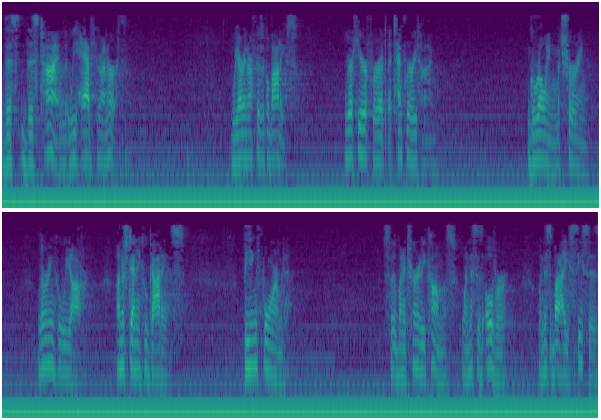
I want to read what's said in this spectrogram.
This, this time that we have here on earth, we are in our physical bodies. We are here for a, a temporary time, growing, maturing, learning who we are, understanding who God is, being formed, so that when eternity comes, when this is over, when this body ceases,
